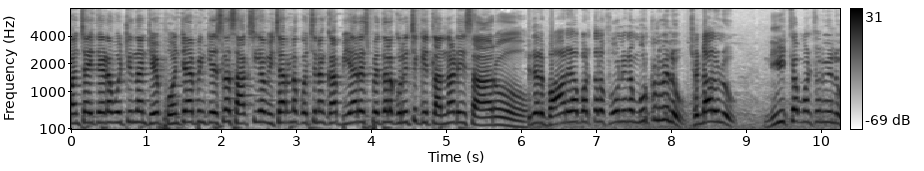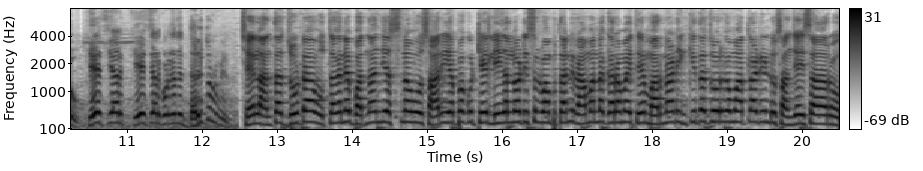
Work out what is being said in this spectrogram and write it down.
పంచాయతీ ఏడ వచ్చిందంటే ఫోన్ ట్యాపింగ్ కేసులో సాక్షిగా విచారణకు వచ్చినాక బీఆర్ఎస్ పెద్దల గురించి గిట్లా అన్నాడు ఈ సారు. ఇద్దరు భార్యాభర్తల ఫోన్ మూర్ఖులు వీళ్ళు చండాలు నీచ మనుషులు వీళ్ళు. కేసీఆర్ కేసీఆర్ కొడుకు దరిద్రులు వీళ్ళు. చేల్ అంతా జూట ఉత్తగానే బద్నాం చేస్తున్నావు. సారీ చెప్పకుంటే లీగల్ నోటీసులు పంపుతాని రామన్న గరం అయితే మర్నాడు ఇంకింత జోరుగా మాట్లాడిండు సంజయ్ సారు.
